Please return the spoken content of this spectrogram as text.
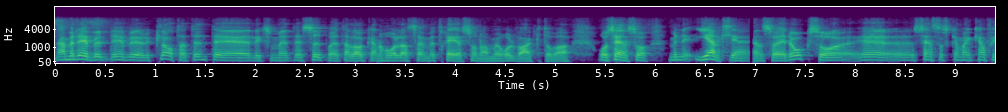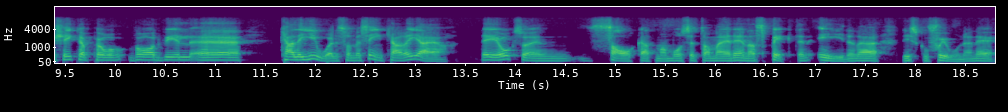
Nej men det är, väl, det är väl klart att det inte är liksom ett superettanlag kan hålla sig med tre sådana målvakter va. Och sen så, men egentligen så är det också, eh, sen så ska man kanske kika på vad vill eh, Kalle Joelsson med sin karriär. Det är också en sak att man måste ta med den aspekten i den här diskussionen. Är,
